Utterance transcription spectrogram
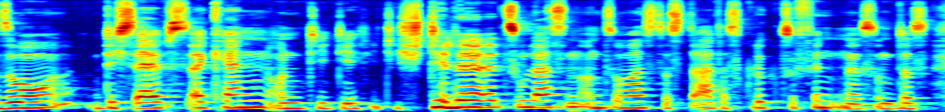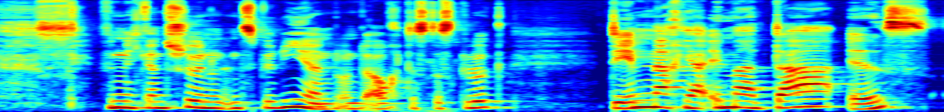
so dich selbst erkennen und die, die, die Stille zulassen und sowas, dass da das Glück zu finden ist. Und das finde ich ganz schön und inspirierend und auch, dass das Glück demnach ja immer da ist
